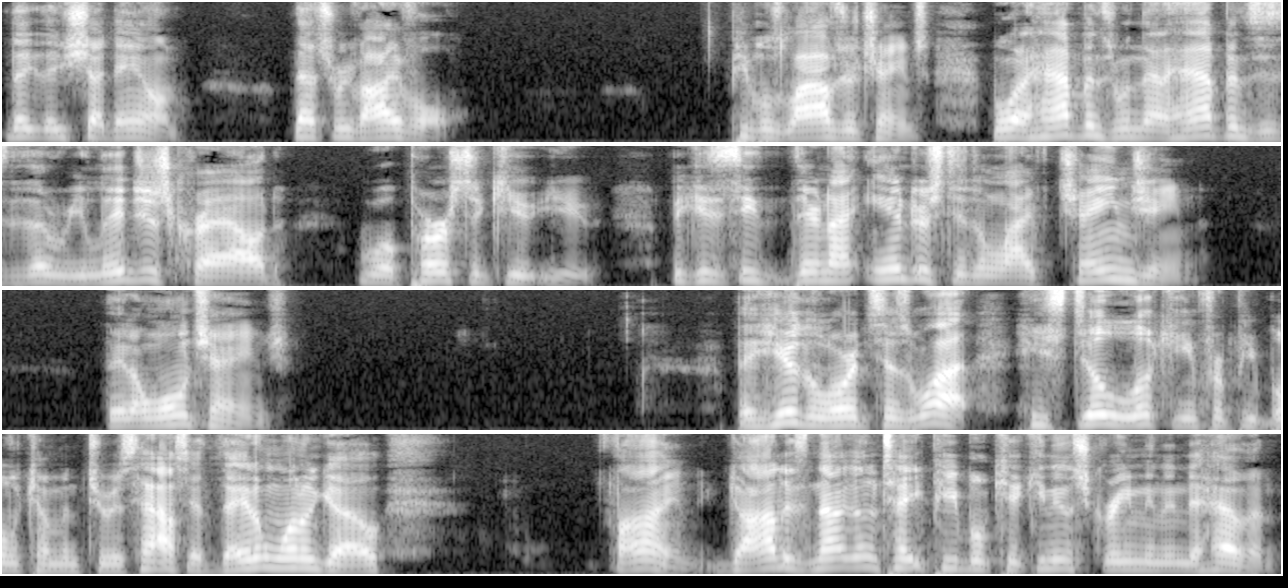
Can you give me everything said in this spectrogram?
They, they shut down. That's revival. People's lives are changed. But what happens when that happens is the religious crowd will persecute you because, see, they're not interested in life changing. They don't want change. But here the Lord says what? He's still looking for people to come into his house. If they don't want to go, fine. God is not going to take people kicking and screaming into heaven.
